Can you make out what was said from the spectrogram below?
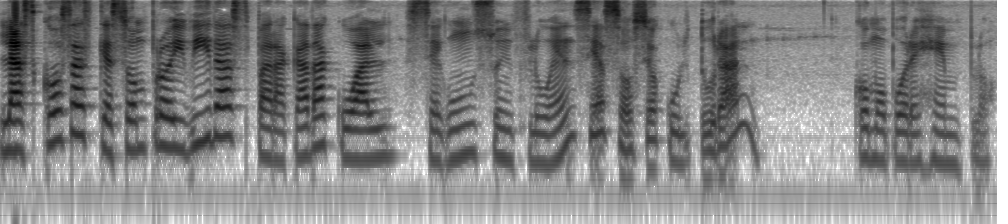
las cosas que son prohibidas para cada cual según su influencia sociocultural, como por ejemplo,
